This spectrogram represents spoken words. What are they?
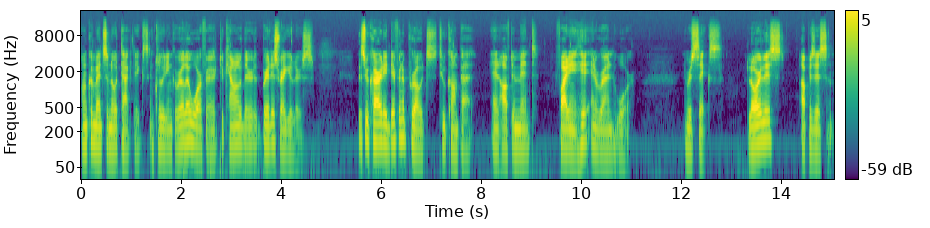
unconventional tactics, including guerrilla warfare, to counter the British regulars. This required a different approach to combat and often meant fighting a hit and run war. Number six, Loyalist opposition.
